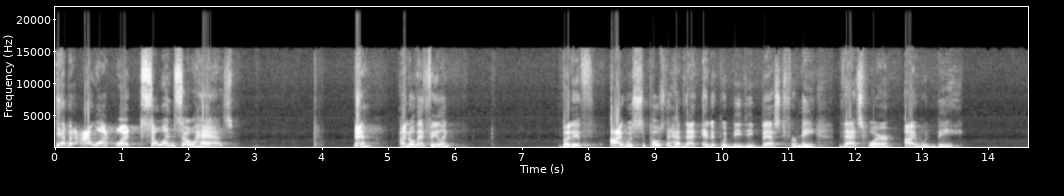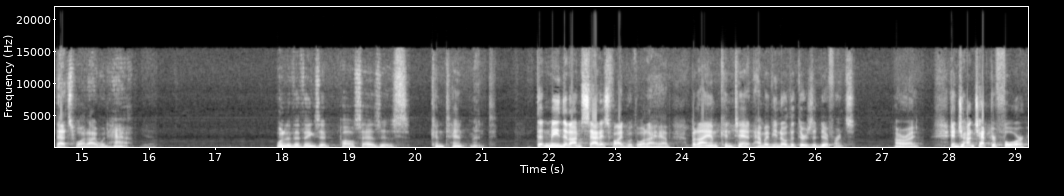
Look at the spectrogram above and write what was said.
Yeah, but I want what so and so has. Yeah, I know that feeling. But if I was supposed to have that and it would be the best for me, that's where I would be that's what I would have. One of the things that Paul says is contentment. Doesn't mean that I'm satisfied with what I have, but I am content. How many of you know that there's a difference? All right. In John chapter 4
